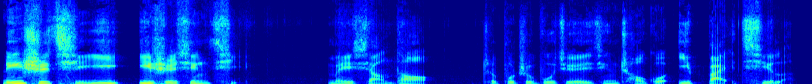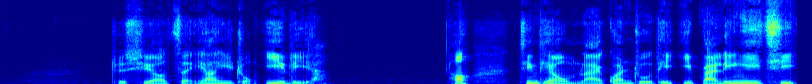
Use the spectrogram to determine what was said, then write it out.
临时起意，一时兴起。没想到这不知不觉已经超过一百期了，这需要怎样一种毅力啊！好，今天我们来关注第一百零一期，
